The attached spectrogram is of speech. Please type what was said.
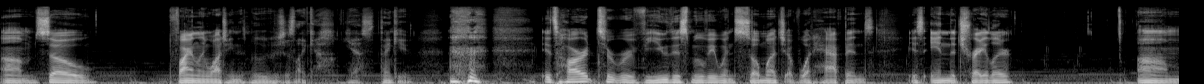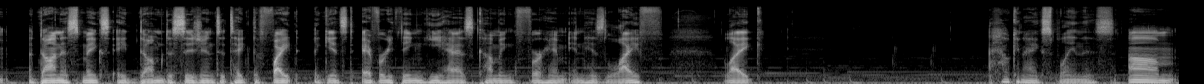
Um, so finally watching this movie was just like, oh, yes, thank you. it's hard to review this movie when so much of what happens is in the trailer. Um, Adonis makes a dumb decision to take the fight against everything he has coming for him in his life. Like, how can I explain this? Um,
